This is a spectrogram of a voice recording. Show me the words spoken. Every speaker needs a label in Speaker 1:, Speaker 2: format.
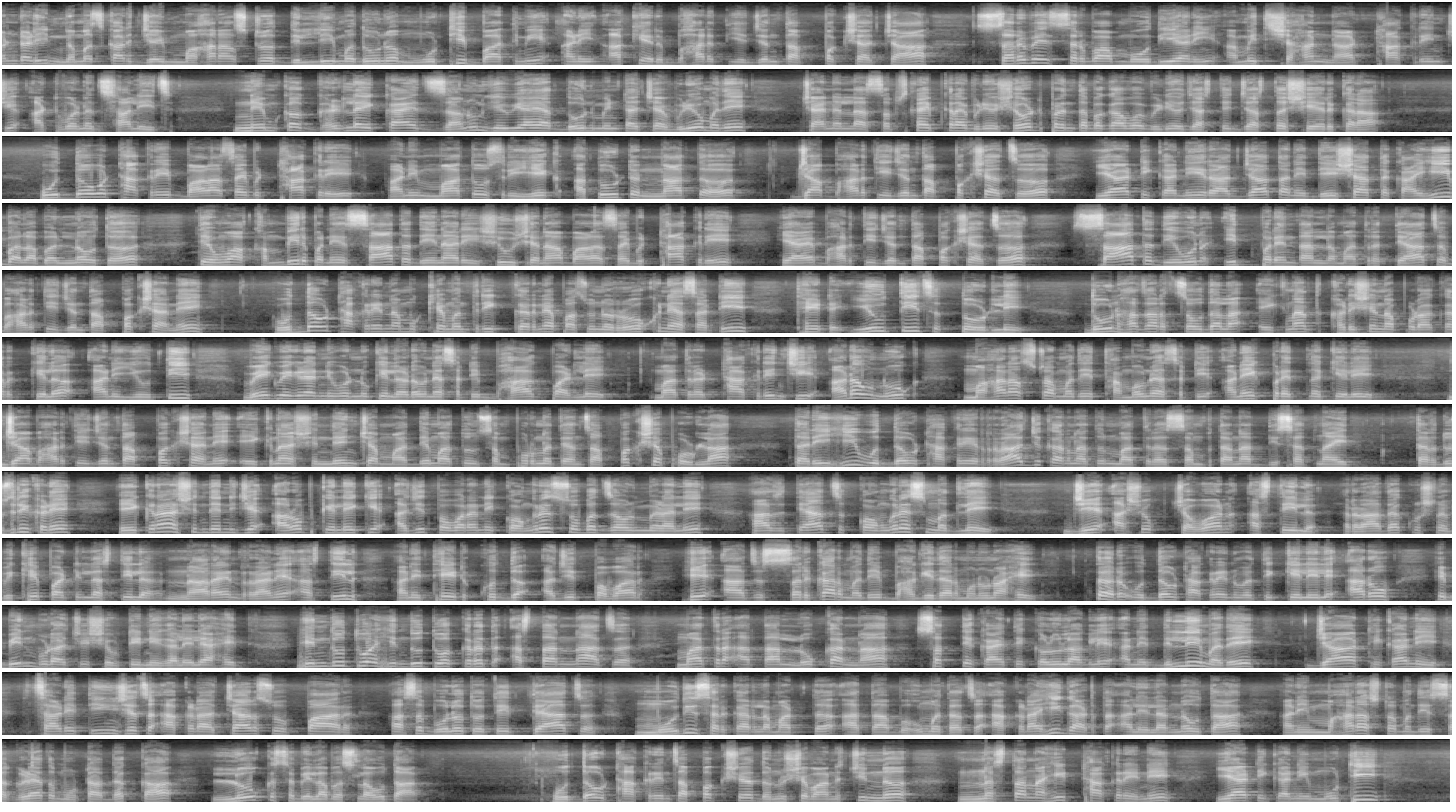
Speaker 1: मंडळी नमस्कार. जय महाराष्ट्र. दिल्लीमधून मोठी बातमी आणि अखेर भारतीय जनता पक्षाच्या सर्वे सर्व मोदी आणि अमित शहांना ठाकरेंची आठवण झालीच. नेमकं घडलंय काय जाणून घेऊया या दोन मिनिटाच्या व्हिडिओमध्ये. चॅनलला सबस्क्राईब करा व्हिडिओ शेवटपर्यंत बघा व व्हिडिओ जास्तीत जास्त शेअर करा. उद्धव ठाकरे बाळासाहेब ठाकरे आणि मातोश्री हे एक अतूट नातं ज्या भारतीय जनता पक्षाचं या ठिकाणी राज्यात आणि देशात काहीही बलाबल नव्हतं तेव्हा खंबीरपणे साथ देणारी शिवसेना बाळासाहेब ठाकरे या भारतीय जनता पक्षाचं साथ देऊन इथपर्यंत आणलं. मात्र त्याच भारतीय जनता पक्षाने उद्धव ठाकरेंना मुख्यमंत्री करण्यापासून रोखण्यासाठी थेट युतीच तोडली. दोन हजार चौदाला एकनाथ खडसेंना पुढाकार केलं आणि युती वेगवेगळ्या निवडणुकी लढवण्यासाठी भाग पाडले. मात्र ठाकरेंची अडवणूक महाराष्ट्रामध्ये थांबवण्यासाठी अनेक प्रयत्न केले ज्या भारतीय जनता पक्षाने एकनाथ शिंदेंच्या माध्यमातून संपूर्ण त्यांचा पक्ष फोडला तरीही उद्धव ठाकरे राजकारणातून मात्र संपताना दिसत नाहीत. तर दुसरीकडे एकनाथ शिंदेंनी जे आरोप केले की अजित पवारांनी काँग्रेससोबत जाऊन मिळाले आज त्याच काँग्रेसमधले जे अशोक चव्हाण असतील राधाकृष्ण विखे पाटील असतील नारायण राणे असतील आणि थेट खुद्द अजित पवार हे आज सरकारमध्ये भागीदार म्हणून आहेत. तर उद्धव ठाकरेंवरती केलेले आरोप हे बिनबुडाचे शेवटी निघालेले आहेत. हिंदुत्व हिंदुत्व करत असतानाच मात्र आता लोकांना सत्य काय ते कळू लागले आणि दिल्लीमध्ये ज्या ठिकाणी साडेतीनशेचा आकडा चारसो पार असं बोलत होते. त्याच मोदी सरकारला मात्र आता बहुमताचा आकडाही गाठता आलेला नव्हता आणि महाराष्ट्रामध्ये सगळ्यात मोठा धक्का लोकसभेला बसला होता. उद्धव ठाकरेंचा पक्ष धनुष्यबाण चिन्ह नसतानाही ठाकरेने या ठिकाणी मोठी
